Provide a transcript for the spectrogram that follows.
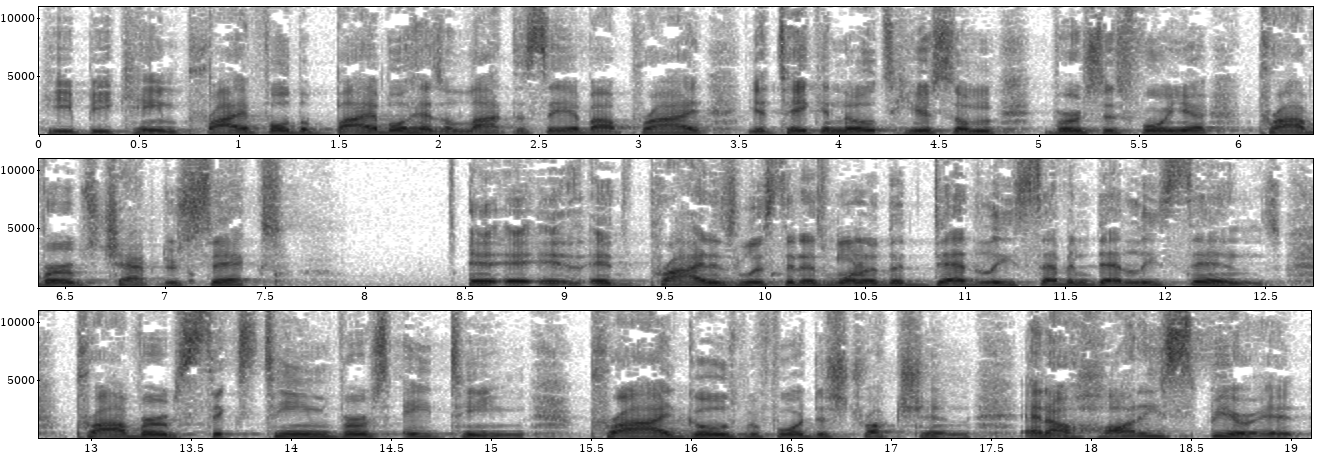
he became prideful. The Bible has a lot to say about pride. You're taking notes. Here's some verses for you. Proverbs chapter 6. It, it, it, pride is listed as one of the deadly, seven deadly sins. Proverbs 16, verse 18. Pride goes before destruction, and a haughty spirit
